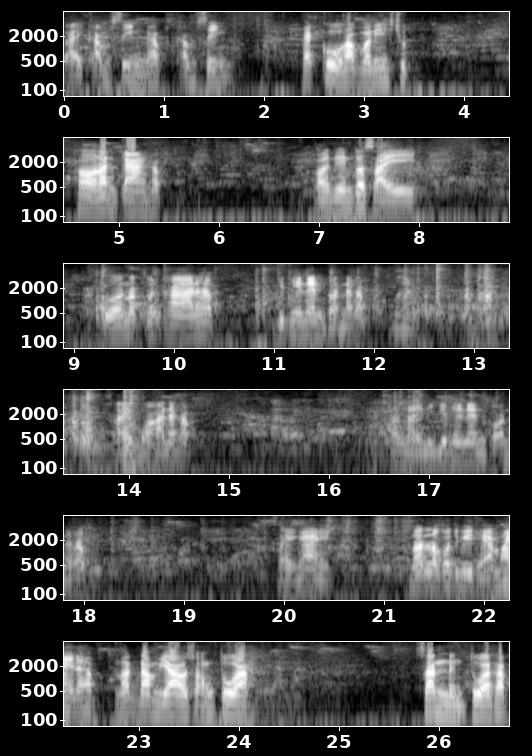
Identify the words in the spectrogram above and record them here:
สายขำซิ่งนะครับขำซิ่ง แพ็คคู่ครับวันนี้ชุดท่อลั่นกลางครับก่อนอื่นก็ใส่ตัวน็อตลังคานะครับ ยึดให้แน่นก่อนนะครับมาซ้ายขวานะครับ ข้างในนี่ยึดให้แน่นก่อนนะครับ ใส่ง่ายน็อตเราก็จะมีแถมให้นะครับน็อตดำยาวสองตัว สั้นหนึ่งตัวครับ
